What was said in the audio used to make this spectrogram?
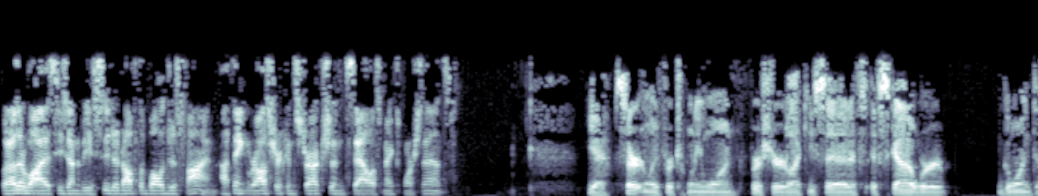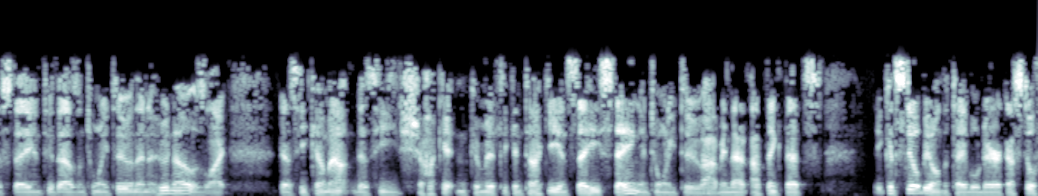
But otherwise, he's going to be suited off the ball just fine. I think roster construction, Sallis makes more sense. Yeah, certainly for 21, for sure. Like you said, if if Skyy were going to stay in 2022, and then who knows, like, does he come out? Does he shock it and commit to Kentucky and say he's staying in 22? I mean, that I think that's it could still be on the table, Derek. I still,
